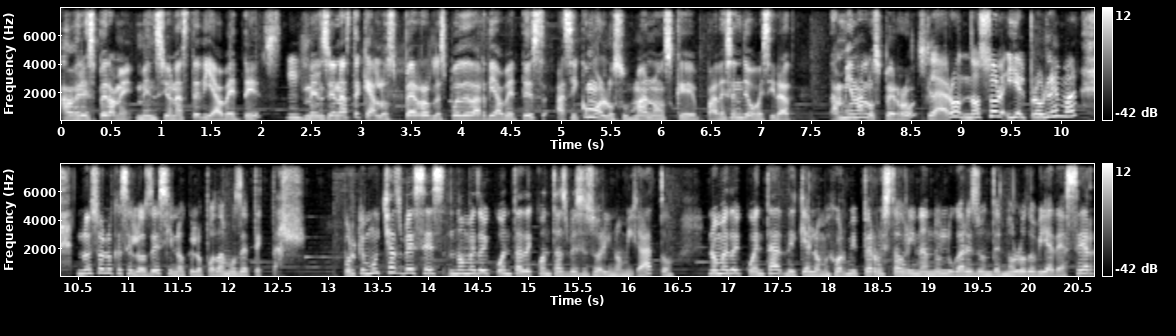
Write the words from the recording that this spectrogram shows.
A ver, espérame, mencionaste diabetes, mencionaste que a los perros les puede dar diabetes, así como a los humanos que padecen de obesidad, también a los perros. Claro, no solo, y el problema no es solo que se los dé, sino que lo podamos detectar porque muchas veces no me doy cuenta de cuántas veces orino mi gato, no me doy cuenta de que a lo mejor mi perro está orinando en lugares donde no lo debía de hacer,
